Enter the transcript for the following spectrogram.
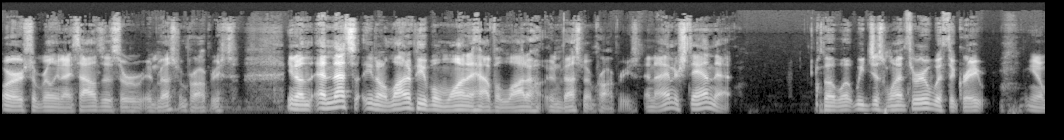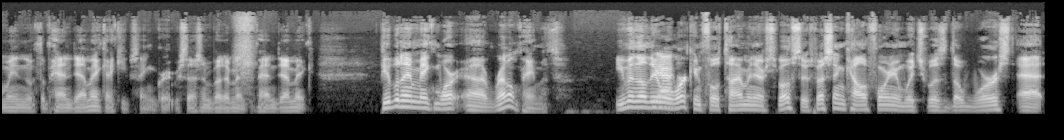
or some really nice houses or investment properties. You know, and that's you know a lot of people want to have a lot of investment properties, and I understand that but what we just went through with the great, you know, I mean, with the pandemic, I keep saying great recession, but I meant the pandemic. People didn't make more uh, rental payments, even though they yeah. were working full time and they're supposed to, especially in California, which was the worst at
